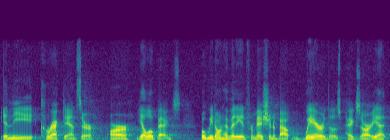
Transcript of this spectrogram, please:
in the correct answer are yellow pegs. But we don't have any information about where those pegs are yet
